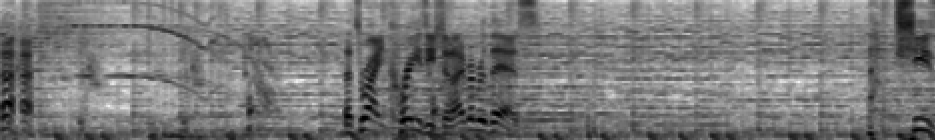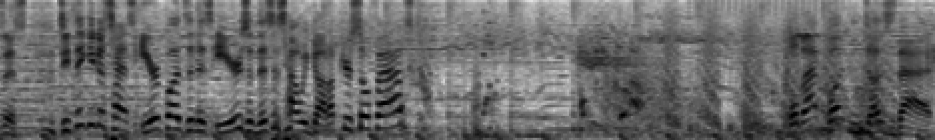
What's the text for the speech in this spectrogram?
That's right, crazy shit. I remember this. Jesus. Do you think he just has earbuds in his ears and this is how he got up here so fast? Well, that button does that.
